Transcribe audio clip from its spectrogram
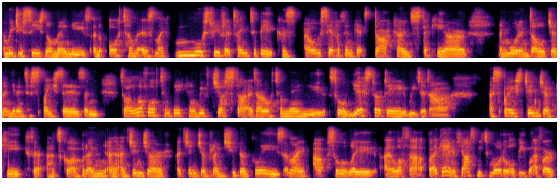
and we do seasonal menus and autumn is my most favorite time to bake because i always say everything gets darker and stickier and more indulgent and you're into spices and so i love autumn baking. We've just started our autumn menu. So yesterday we did a a spiced ginger cake that has got a brown a, ginger a ginger brown sugar glaze. And i absolutely i love that. But again if you ask me tomorrow it'll be whatever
